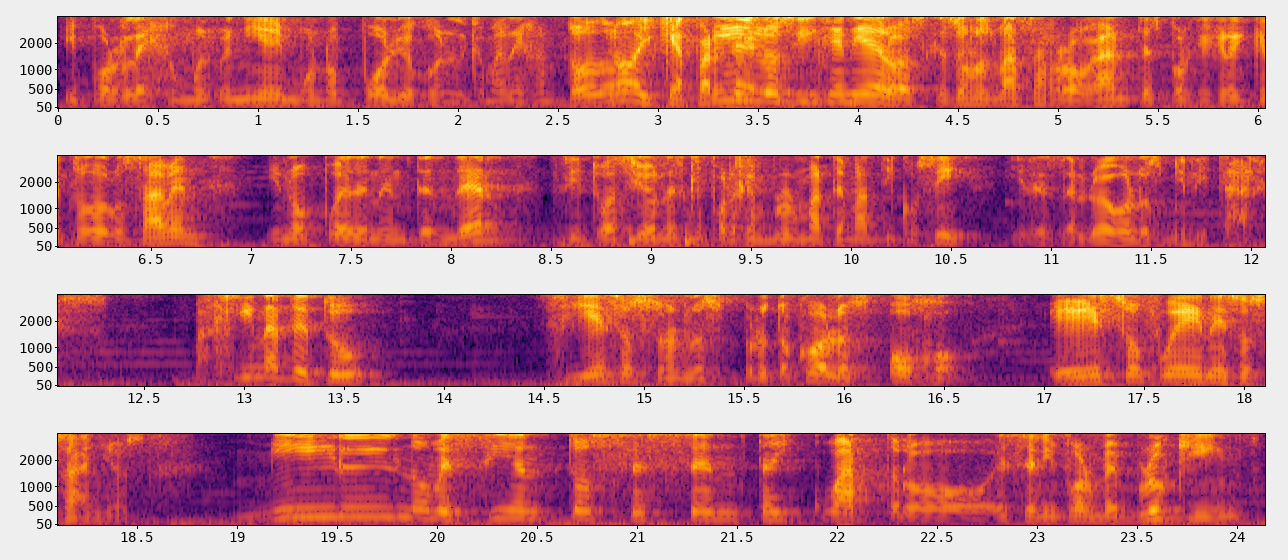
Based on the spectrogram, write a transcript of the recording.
y por la hegemonía y monopolio con el que manejan todo. y que aparte. los ingenieros, que son los más arrogantes porque creen que todo lo saben y no pueden entender situaciones que, por ejemplo, un matemático sí. Y desde luego los militares. Imagínate tú si esos son los protocolos. Ojo, eso fue en esos años. 1964 es el informe Brookings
